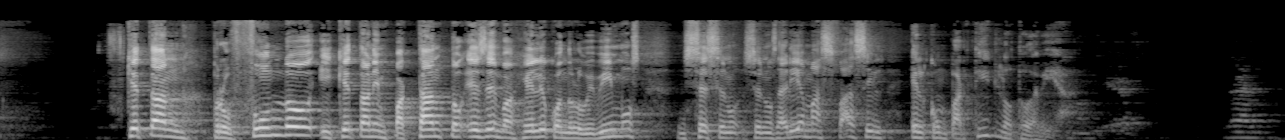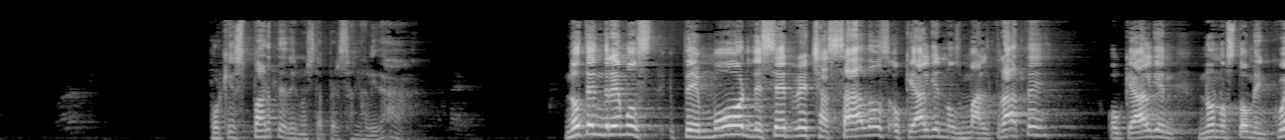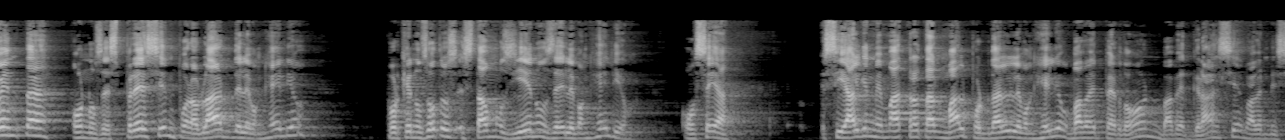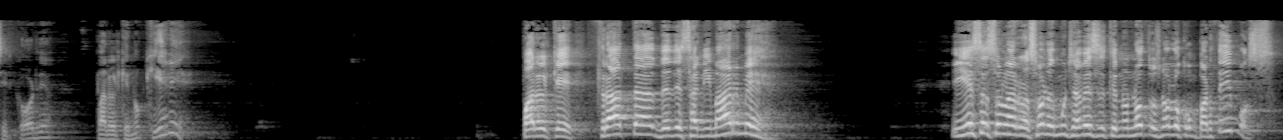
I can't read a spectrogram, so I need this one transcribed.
qué tan profundo y qué tan impactante es el Evangelio cuando lo vivimos, se, se nos haría más fácil el compartirlo todavía. Porque es parte de nuestra personalidad. No tendremos temor de ser rechazados o que alguien nos maltrate o que alguien no nos tome en cuenta o nos desprecien por hablar del Evangelio, porque nosotros estamos llenos del Evangelio. O sea, si alguien me va a tratar mal por darle el Evangelio, va a haber perdón, va a haber gracia, va a haber misericordia para el que no quiere. Para el que trata de desanimarme, y esas son las razones muchas veces que nosotros no lo compartimos.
